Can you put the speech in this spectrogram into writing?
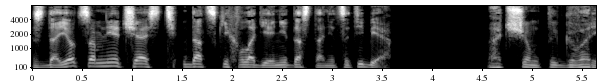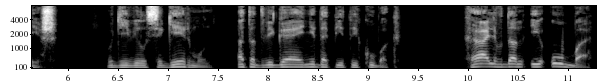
Сдается мне, часть датских владений достанется тебе». «О чем ты говоришь?» — удивился Гейрмун, отодвигая недопитый кубок. «Хальфдан и Убба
